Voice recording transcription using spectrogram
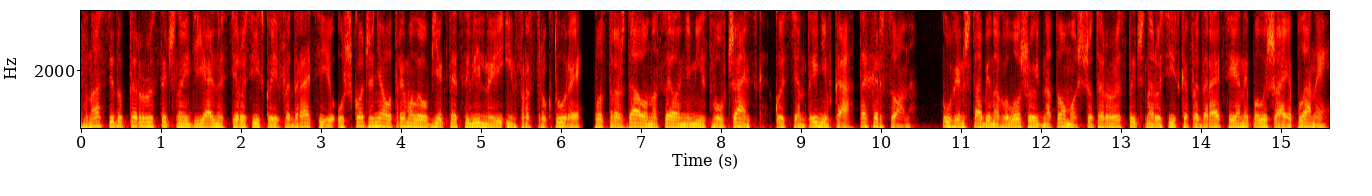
Внаслідок терористичної діяльності Російської Федерації ушкодження отримали об'єкти цивільної інфраструктури, постраждало населення міст Вовчанськ, Костянтинівка та Херсон. У генштабі наголошують на тому, що терористична Російська Федерація не полишає плани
